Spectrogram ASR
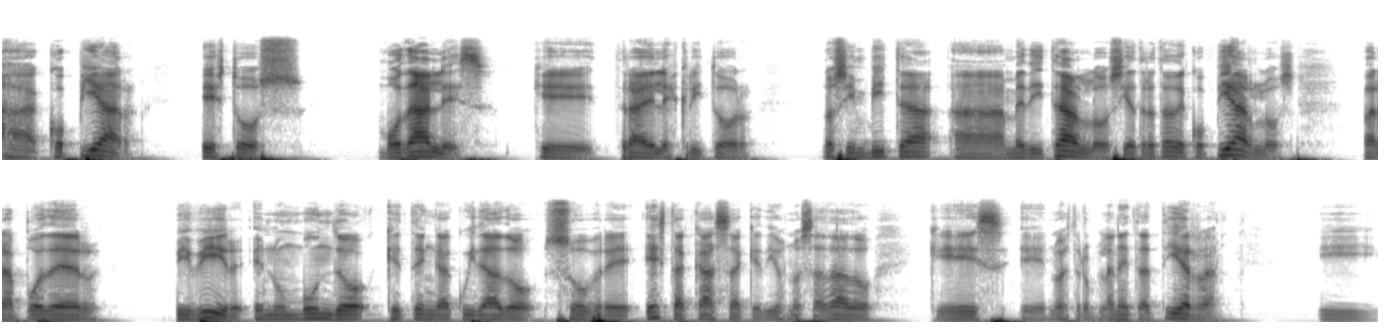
a copiar estos modales que trae el escritor. Nos invita a meditarlos y a tratar de copiarlos para poder vivir en un mundo que tenga cuidado sobre esta casa que Dios nos ha dado, que es eh, nuestro planeta Tierra. Y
